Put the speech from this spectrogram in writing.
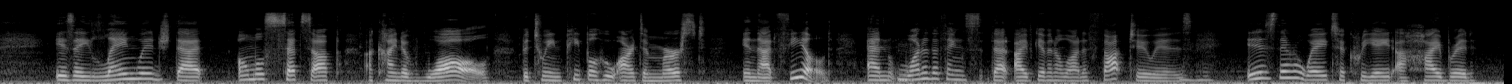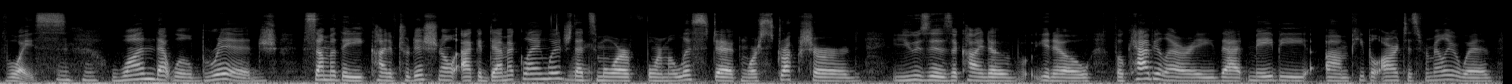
is a language that almost sets up a kind of wall between people who aren't immersed in that field. And mm. one of the things that I've given a lot of thought to is, mm -hmm. is there a way to create a hybrid voice, mm -hmm. one that will bridge some of the kind of traditional academic language right. that's more formalistic, more structured, uses a kind of, you know, vocabulary that maybe um, people aren't as familiar with,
